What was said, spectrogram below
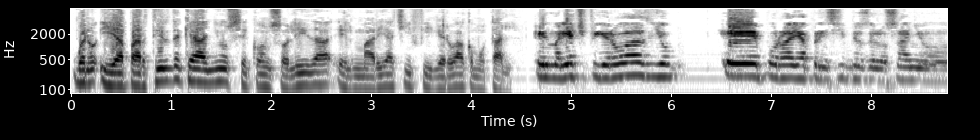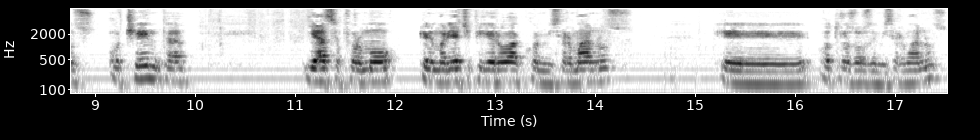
Bueno, ¿y a partir de qué año se consolida el Mariachi Figueroa como tal? El Mariachi Figueroa, yo eh, por ahí a principios de los años 80 ya se formó el Mariachi Figueroa con mis hermanos, eh, otros dos de mis hermanos,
